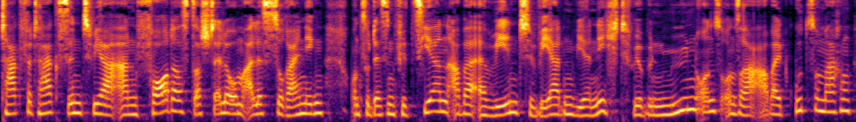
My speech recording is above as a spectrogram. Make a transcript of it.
Tag für Tag sind wir an vorderster Stelle, um alles zu reinigen und zu desinfizieren. Aber erwähnt werden wir nicht. Wir bemühen uns, unsere Arbeit gut zu machen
